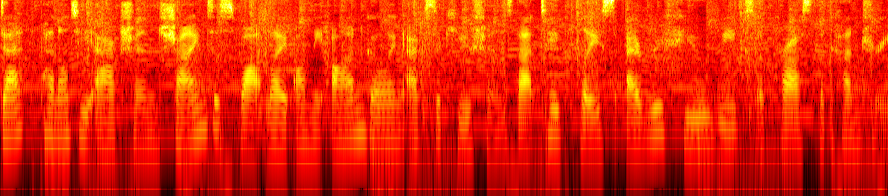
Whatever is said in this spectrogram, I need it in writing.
Death Penalty Action shines a spotlight on the ongoing executions that take place every few weeks across the country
